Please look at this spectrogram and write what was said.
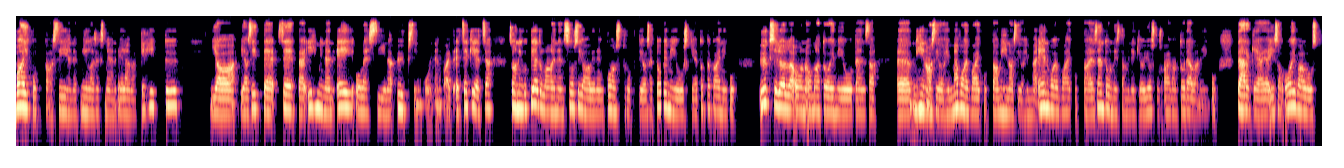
vaikuttaa siihen, että millaiseksi meidän elämä kehittyy. Ja, ja sitten se, että ihminen ei ole siinä yksin kuitenkaan. Että et sekin, että se, se on kuin tietynlainen sosiaalinen konstruktio, se toimijuuskin. Että totta kai kuin yksilöllä on oma toimijuutensa, mihin asioihin mä voin vaikuttaa, mihin asioihin mä en voi vaikuttaa. Ja sen tunnistaminenkin on joskus aivan todella niin kuin tärkeä ja iso oivallus.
